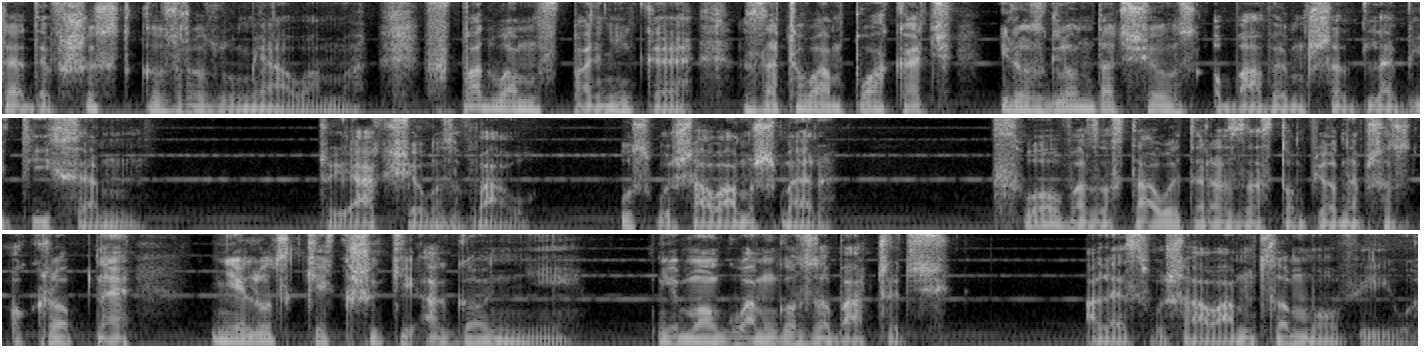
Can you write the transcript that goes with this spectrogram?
Wtedy wszystko zrozumiałam. Wpadłam w panikę, zaczęłam płakać i rozglądać się z obawą przed Levitisem. Czy jak się zwał? Usłyszałam szmer. Słowa zostały teraz zastąpione przez okropne, nieludzkie krzyki agonii. Nie mogłam go zobaczyć, ale słyszałam, co mówił.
